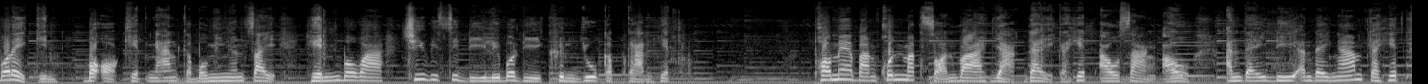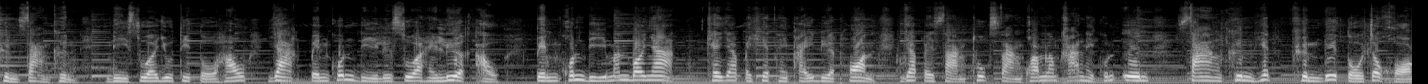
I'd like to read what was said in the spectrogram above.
บ่ได้กินบ่ออกเฮ็ดงานก็บ่มีเงินใช้เห็นบ่ว่าชีวิตสิดีหรือบ่ดีขึ้นอยู่กับการเฮ็ดพ่อแม่บางคนมักสอนว่าอยากได้ก็เฮ็ดเอาสร้างเอา อันใดดีอันใดงามก็เฮ็ดขึ้นสร้างขึ้น ดีซัวอยู่ที่โตเฮาอยากเป็นคนดีหรือซัวให้เลือกเอา เป็นคนดีมันบ่ยาก ค่อย่าไปเฮ็ดให้ไผเดือดร้อน อย่าไปสร้างทุกข์สร้างความลำคาญให้คนอื่น สร้างขึ้นเฮ็ดขึ้นด้วยโตเจ้าของ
